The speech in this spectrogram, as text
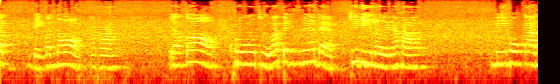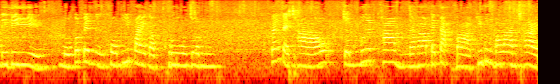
กับเด็กบ้านนอกนะคะ แล้วก็ครูถือว่าเป็นแม่แบบที่ดีเลยนะคะ มีโครงการดีๆ หนูก็เป็นหนึ่งคนที่ไปกับครูจนตั้งแต่เช้าจนมืดค่ำนะคะ ไปตักบาตรที่บึงพระลานชัย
